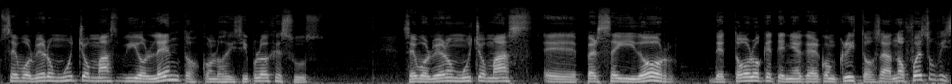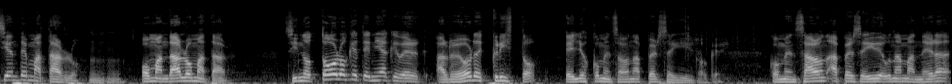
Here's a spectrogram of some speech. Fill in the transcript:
se volvieron mucho más violentos con los discípulos de Jesús, se volvieron mucho más eh, perseguidor de todo lo que tenía que ver con Cristo. O sea, no fue suficiente matarlo o mandarlo matar, sino todo lo que tenía que ver alrededor de Cristo, ellos comenzaron a perseguir. Comenzaron a perseguir de una manera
